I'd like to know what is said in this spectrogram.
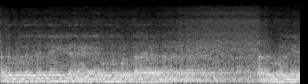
അതുപോലെ തന്നെ കനക്കൂർ കൊട്ടാരം അതുപോലെ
